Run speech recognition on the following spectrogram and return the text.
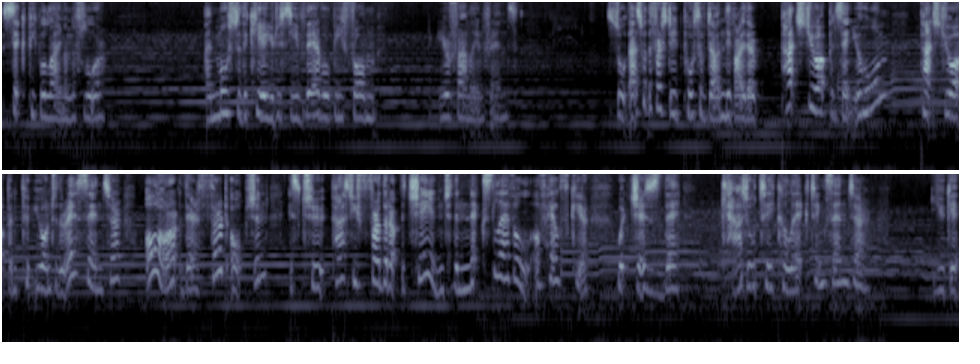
sick people lying on the floor. And most of the care you receive there will be from your family and friends. So that's what the first aid posts have done. They've either patched you up and sent you home, patched you up and put you onto the rest centre, or their third option is to pass you further up the chain to the next level of healthcare, which is the casualty collecting centre. You get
